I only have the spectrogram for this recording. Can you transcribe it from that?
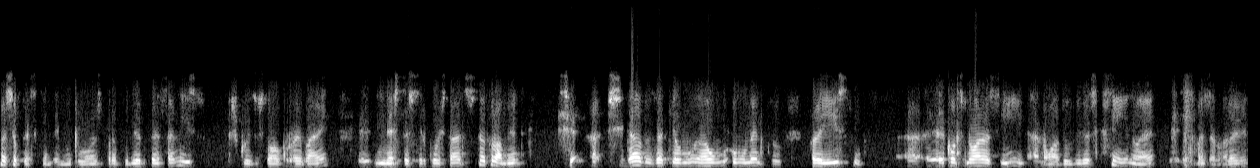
mas eu penso que andei muito longe para poder pensar nisso. As coisas estão a correr bem eh, e nestas circunstâncias, naturalmente, chegados àquele, ao, ao momento para isso, a continuar assim, ah, não há dúvidas que sim, não é? Mas agora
